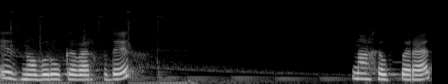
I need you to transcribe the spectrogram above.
І знову руки вверх вдих. Нахил вперед.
